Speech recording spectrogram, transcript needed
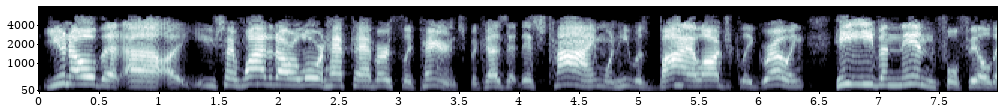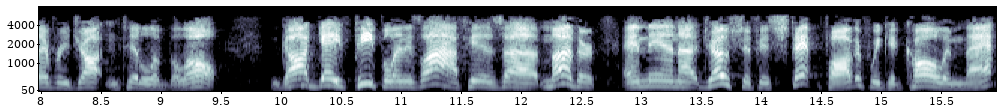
You know that uh, you say, why did our Lord have to have earthly parents? Because at this time, when he was biologically growing, he even then fulfilled every jot and tittle of the law. God gave people in his life, his uh, mother, and then uh, Joseph, his stepfather, if we could call him that.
